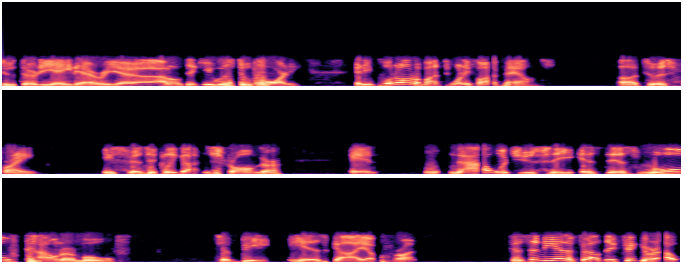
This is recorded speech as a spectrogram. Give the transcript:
238 area. I don't think he was two forty, and he put on about twenty five pounds uh, to his frame. He's physically gotten stronger, and now what you see is this move counter move to beat his guy up front. Because in the NFL, they figure out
